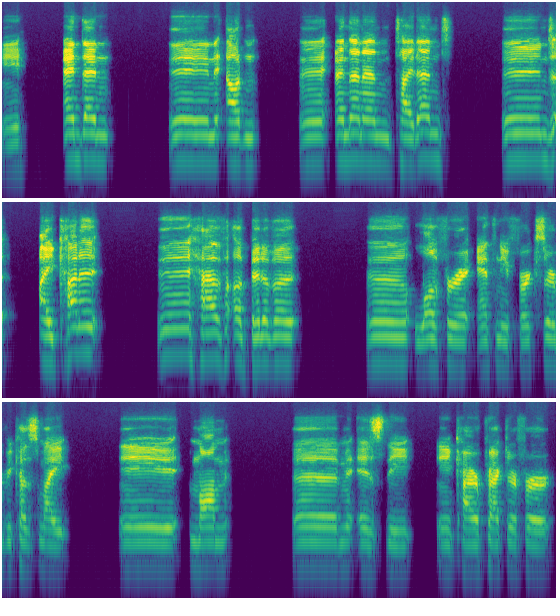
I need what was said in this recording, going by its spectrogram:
Eh, And then in out in, uh, and then on tight end, and I kind of uh, have a bit of a uh, love for Anthony Firkser because my uh, mom um, is the uh, chiropractor for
